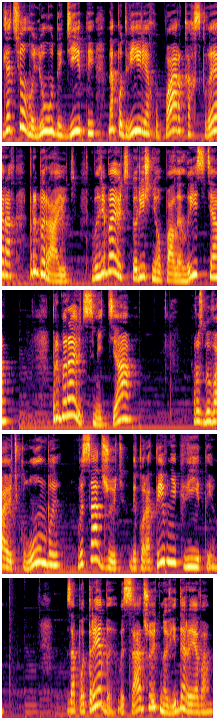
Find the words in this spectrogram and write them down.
Для цього люди, діти на подвір'ях, у парках, скверах прибирають, вигрібають торішнє опале листя, прибирають сміття розбивають клумби, висаджують декоративні квіти. За потреби висаджують нові дерева.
